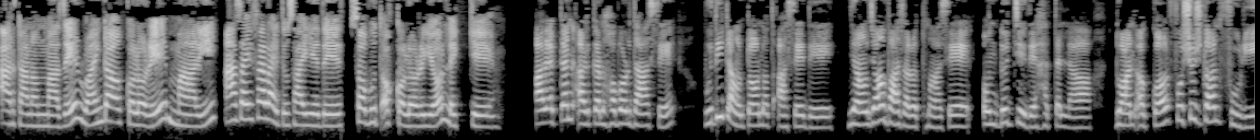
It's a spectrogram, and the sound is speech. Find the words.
আর কানন মাঝে রোহিঙ্গা অকলরে মারি আজাই ফেলাই তো চাইয়ে দে সবুত অকলরিয় লেখকে আর একখান আরকান খবর দাসে বুদি টাউন টাউনত আছে দে নিয়াওজাং বাজারত মাসে অন্দুজ্জে দে হাতলা দোয়ান অকল ফসুস গান ফুরি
